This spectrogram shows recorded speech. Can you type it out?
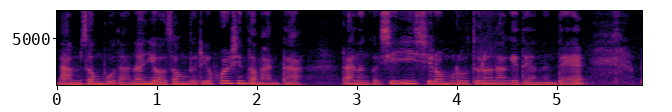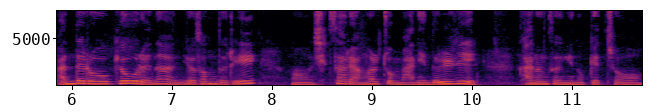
남성보다는 여성들이 훨씬 더 많다라는 것이 이 실험으로 드러나게 되었는데 반대로 겨울에는 여성들이 어, 식사량을 좀 많이 늘릴 가능성이 높겠죠.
